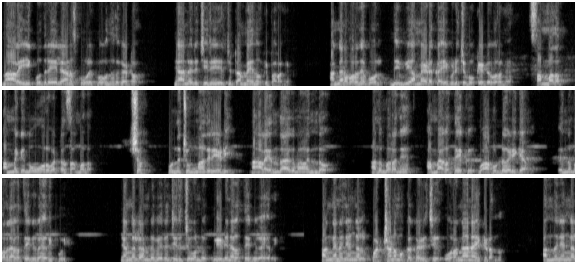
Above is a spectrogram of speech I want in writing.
നാളെ ഈ കുതിരയിലാണ് സ്കൂളിൽ പോകുന്നത് കേട്ടോ. ഞാൻ ഒരു ചിരി ചിരിച്ചിട്ട് അമ്മയെ നോക്കി പറഞ്ഞു. അങ്ങനെ പറഞ്ഞപ്പോൾ ദിവ്യ അമ്മയുടെ കൈ പിടിച്ചു പൊക്കിയിട്ട് പറഞ്ഞു സമ്മതം. അമ്മയ്ക്ക് നൂറ് വട്ടം സമ്മതം. ഷോ ഒന്ന് ചുമ്മാ തിരിയടി. നാളെ എന്താകുമോ എന്തോ. അതും പറഞ്ഞ് അമ്മ അകത്തേക്ക് വാ ഫുഡ് കഴിക്കാം. എന്നും പറഞ്ഞ് അകത്തേക്ക് കയറിപ്പോയി. ഞങ്ങൾ രണ്ടുപേരും ചിരിച്ചുകൊണ്ട് വീടിനകത്തേക്ക് കയറി. അങ്ങനെ ഞങ്ങൾ ഭക്ഷണമൊക്കെ കഴിച്ച് ഉറങ്ങാനായി കിടന്നു. അന്ന് ഞങ്ങൾ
